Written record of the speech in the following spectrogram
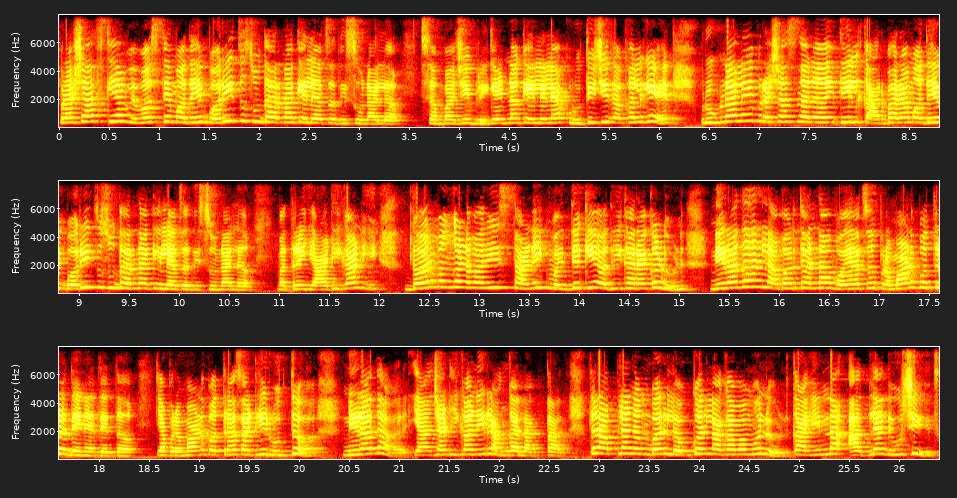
प्रशासकीय व्यवस्थेमध्ये बरीच सुधारणा केल्याचं दिसून आलं. संभाजी ब्रिगेडनं केलेल्या कृतीची दखल घेत रुग्णालय प्रशासनानं येथील कारभारामध्ये बरीच सुधारणा केल्याचं दिसून आलं. मात्र या ठिकाणी दर मंगळवारी स्थानिक वैद्यकीय अधिकाऱ्याकडून निराधार लाभार्थ्यांना त्यांना वयाचं प्रमाणपत्र देण्यात येतं. या प्रमाणपत्रासाठी वृद्ध निराधार यांच्या ठिकाणी रांगा लागतात. तर आपला नंबर लवकर लागावा म्हणून काहींना आदल्या दिवशीच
